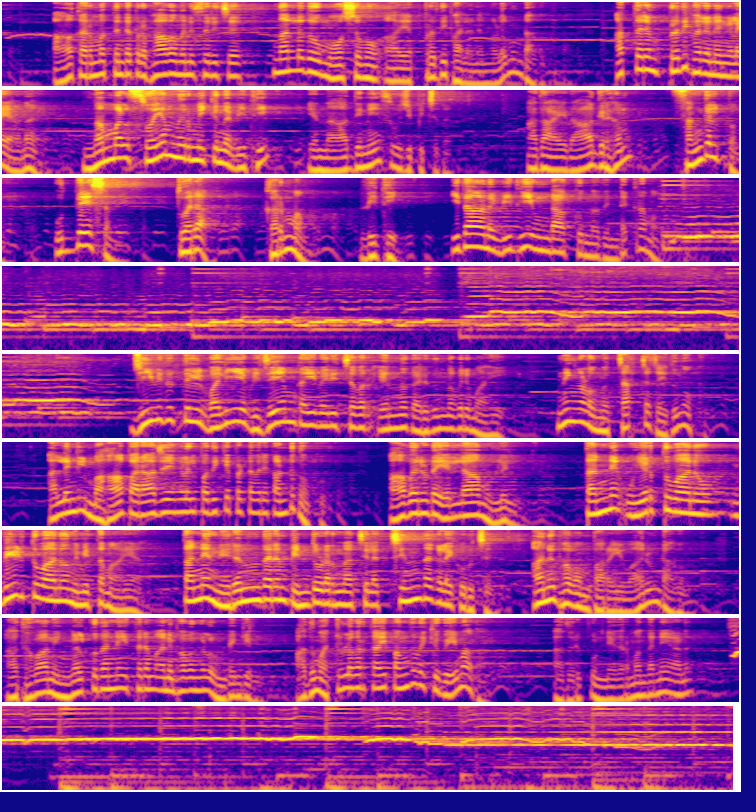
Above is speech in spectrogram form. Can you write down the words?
ആ കർമ്മത്തിന്റെ പ്രഭാവമനുസരിച്ച് നല്ലതോ മോശമോ ആയ പ്രതിഫലനങ്ങളും ഉണ്ടാകും. അത്തരം പ്രതിഫലനങ്ങളെയാണ് നമ്മൾ സ്വയം നിർമ്മിക്കുന്ന വിധി എന്ന് ആദ്യമേ സൂചിപ്പിച്ചത്. അതായത് ആഗ്രഹം സങ്കല്പം ഉദ്ദേശം ത്വര കർമ്മം വിധി. ഇതാണ് വിധി ഉണ്ടാക്കുന്നതിന്റെ ക്രമം. ജീവിതത്തിൽ വലിയ വിജയം കൈവരിച്ചവർ എന്ന് കരുതുന്നവരുമായി നിങ്ങളൊന്ന് ചർച്ച ചെയ്തു നോക്കൂ. അല്ലെങ്കിൽ മഹാപരാജയങ്ങളിൽ പതിക്കപ്പെട്ടവരെ കണ്ടു നോക്കൂ. അവരുടെ എല്ലാം ഉള്ളിൽ തന്നെ ഉയർത്തുവാനോ വീഴ്ത്തുവാനോ നിമിത്തമായ തന്നെ നിരന്തരം പിന്തുടർന്ന ചില ചിന്തകളെക്കുറിച്ച് അനുഭവം പറയുവാനുണ്ടാകും. അഥവാ നിങ്ങൾക്കു തന്നെ ഇത്തരം അനുഭവങ്ങൾ ഉണ്ടെങ്കിൽ അത് മറ്റുള്ളവർക്കായി പങ്കുവെക്കുകയുമാകാം. അതൊരു പുണ്യകർമ്മം തന്നെയാണ്.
